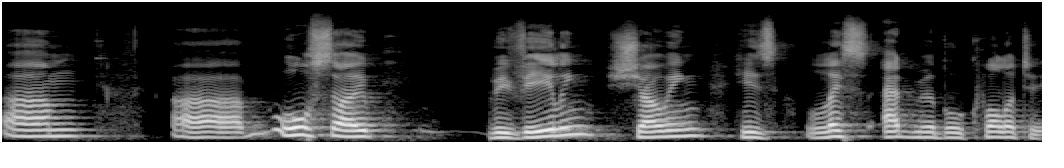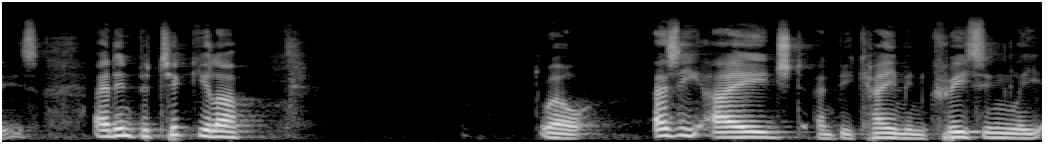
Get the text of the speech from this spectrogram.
um, uh, also revealing, showing his less admirable qualities, and in particular, well, as he aged and became increasingly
